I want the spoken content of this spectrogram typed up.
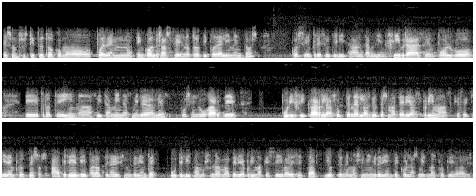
Es un sustituto como pueden encontrarse en otro tipo de alimentos, pues siempre se utilizan también fibras en polvo, eh, proteínas, vitaminas, minerales, pues en lugar de purificarlas, obtenerlas de otras materias primas que requieren procesos adrede para obtener ese ingrediente, utilizamos una materia prima que se iba a desechar y obtenemos un ingrediente con las mismas propiedades.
